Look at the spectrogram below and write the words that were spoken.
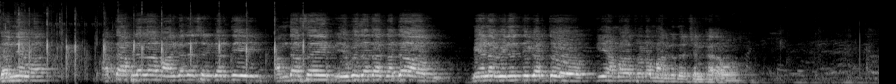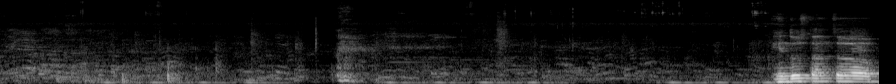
धन्यवाद. आता आपल्याला मार्गदर्शन करतील आमदार साहेब योगदादा कदम. मी यांना विनंती करतो की आम्हाला थोडं मार्गदर्शन करावं. हिंदुस्थानचं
